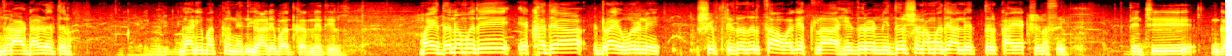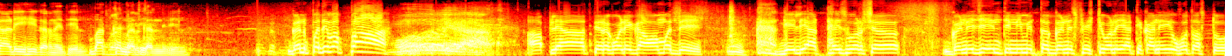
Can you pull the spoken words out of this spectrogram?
जर आढळलं तर? गाडी बाद करण्यात येईल. गाडी बाद करण्यात येईल. मैदानामध्ये एखाद्या ड्रायव्हरने शेफ्टीचा जर चावा घेतला हे जर निदर्शनामध्ये आले तर काय ॲक्शन असेल? त्यांची गाडी ही करण्यात येईल. बाद करण्यात येईल. करण्यात येईल. गणपती बाप्पा! आपल्या तिरकवाडी गावामध्ये गेली अठ्ठावीस वर्ष गणेश जयंतीनिमित्त गणेश फेस्टिवल या ठिकाणी होत असतो.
